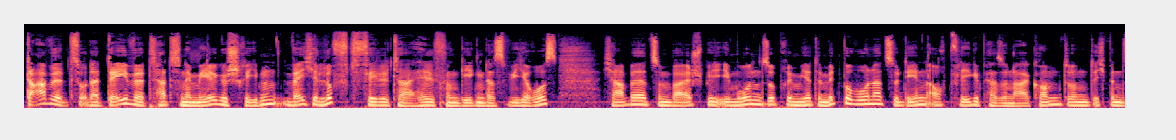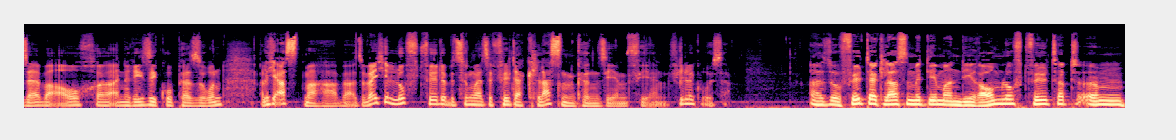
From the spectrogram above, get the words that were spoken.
David oder David hat eine Mail geschrieben, welche Luftfilter helfen gegen das Virus. Ich habe zum Beispiel immunsupprimierte Mitbewohner, zu denen auch Pflegepersonal kommt und ich bin selber auch äh, eine Risikoperson, weil ich Asthma habe. Also welche Luftfilter bzw. Filterklassen können Sie empfehlen? Viele Grüße. Also Filterklassen, mit denen man die Raumluft filtert, ähm,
